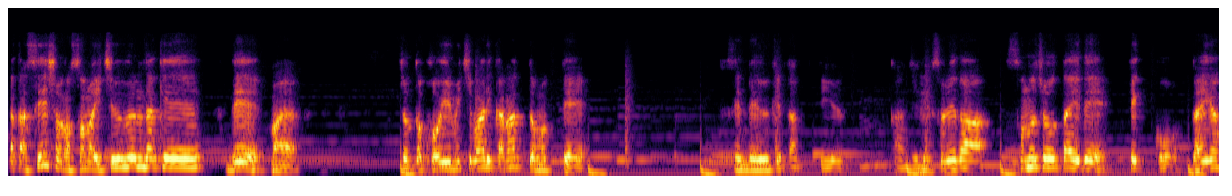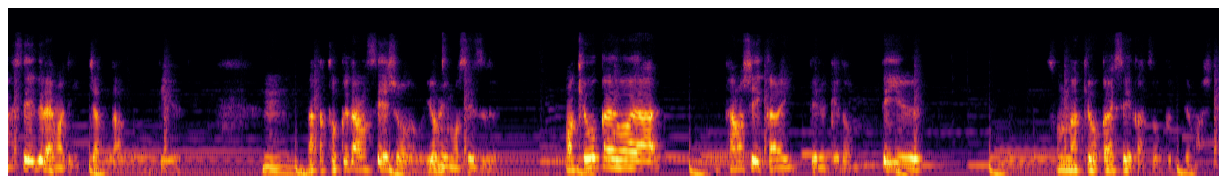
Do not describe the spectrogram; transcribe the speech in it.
だから聖書のその一部分だけで、まあ、ちょっとこういう道もありかなって思って、洗礼を受けたっていう感じで、うんそれがその状態で結構大学生ぐらいまで行っちゃったっていう、うん。なんか特段聖書を読みもせず、まあ教会は楽しいから行ってるけどっていう、そんな教会生活を送ってました。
